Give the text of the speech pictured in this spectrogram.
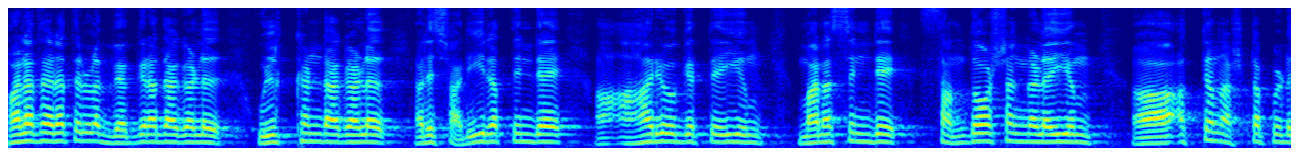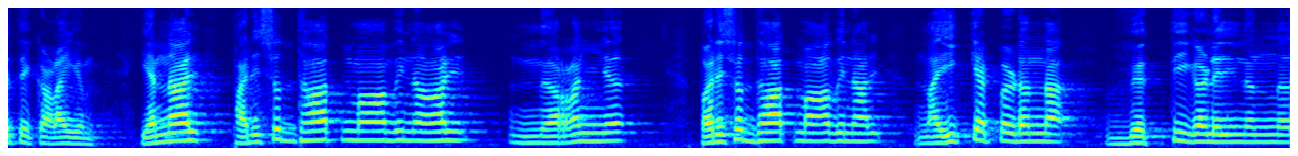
പലതരത്തിലുള്ള വ്യഗ്രതകൾ ഉത്കണ്ഠകൾ അത് ശരീരത്തിന്റെ ആരോഗ്യത്തെയും മനസ്സിന്റെ സന്തോഷങ്ങളെയും ഒക്കെ നഷ്ടപ്പെടുത്തി കളയും. എന്നാൽ പരിശുദ്ധാത്മാവിനാൽ നിറഞ്ഞ് പരിശുദ്ധാത്മാവിനാൽ നയിക്കപ്പെടുന്ന വ്യക്തികളിൽ നിന്ന്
